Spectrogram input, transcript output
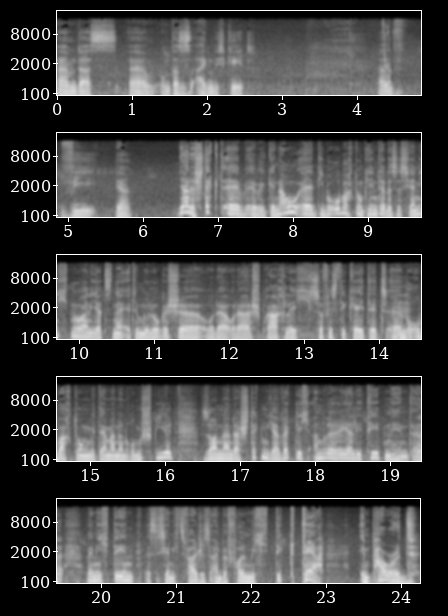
ähm, das, ähm, um das es eigentlich geht. Ähm, ja. Wie, ja? Ja, das steckt äh, äh, genau äh, die Beobachtung hinter. Das ist ja nicht nur jetzt eine etymologische oder, oder sprachlich sophisticated äh, mhm. Beobachtung, mit der man dann rumspielt, sondern da stecken ja wirklich andere Realitäten hinter. Ja. Wenn ich den, das ist ja nichts Falsches, ein bevollmächtigter, empowered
